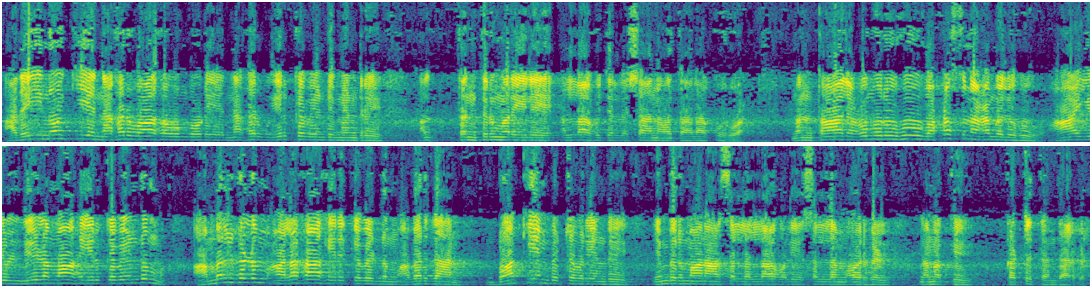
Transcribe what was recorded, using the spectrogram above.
அதை நோக்கிய நகர்வாக உங்களுடைய நகர்வு இருக்க வேண்டும் என்று தன் திருமறையிலே அல்லாஹு ஜல்ல கூறுவார் தாலா உமருஹு வஹஸ்ன அமலுஹு. ஆயுள் நீளமாக இருக்க வேண்டும் அமல்களும் அழகாக இருக்க வேண்டும். அவர்தான் பாக்கியம் பெற்றவர் என்று எம்பெருமானார் ஸல்லல்லாஹு அலே செல்லம் அவர்கள் நமக்கு கற்றுத் தந்தார்கள்.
